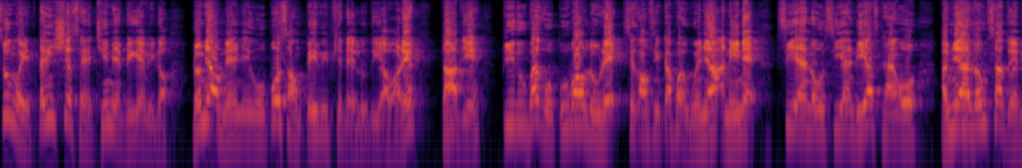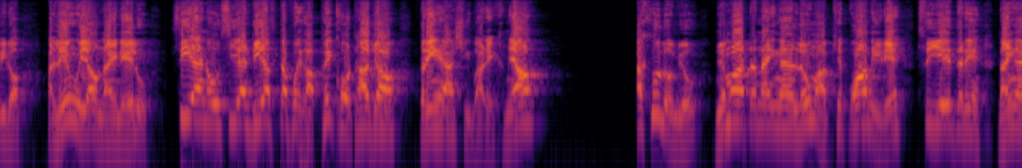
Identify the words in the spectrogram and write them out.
စုငွေ380ချင်းမြင့်ပေးခဲ့ပြီးတော့လွတ်မြောက်နယ်မြေကိုပို့ဆောင်ပေးပြီးဖြစ်တယ်လို့သိရပါတယ်။ဒါအပြင်ပြည်သူဘက်ကိုပူးပေါင်းလို့တဲ့စစ်ကောင်စီတပ်ဖွဲ့ဝင်များအနေနဲ့ CNO CNDF ထံကိုအမြန်ဆုံးဆက်သွယ်ပြီးတော့အလင်းဝင်ရောက်နိုင်တယ်လို့ CNO CNDF တပ်ဖွဲ့ကဖိတ်ခေါ်ထားကြောင်းသတင်းရရှိပါတယ်ခင်ဗျာ။အခုလိုမျိုးမြန်မာတနိုင်ငံလုံးမှာဖြစ်ပွားနေတဲ့စီးရေးသတင်းနိုင်ငံ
